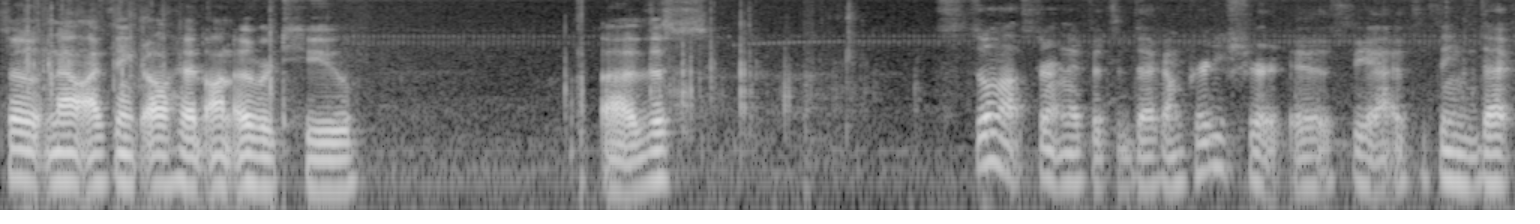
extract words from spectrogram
So now I think I'll head on over to uh, this. Still not certain if it's a deck. I'm pretty sure it is. Yeah, it's a themed deck.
